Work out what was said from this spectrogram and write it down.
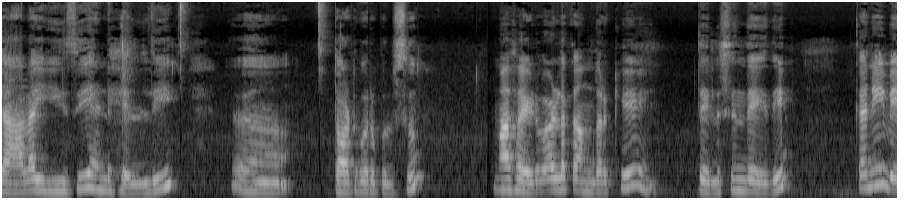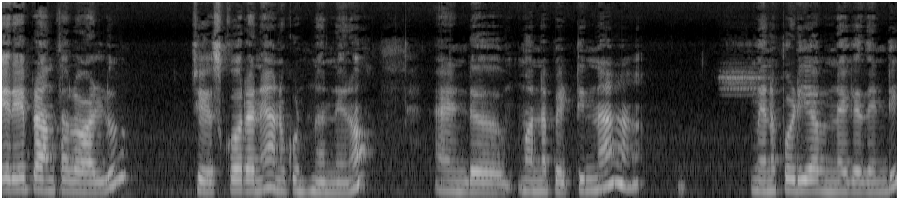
చాలా ఈజీ అండ్ హెల్దీ తోటకూర పులుసు. మా సైడ్ వాళ్ళకి అందరికీ తెలిసిందే ఇది. కానీ వేరే ప్రాంతాల వాళ్ళు చేసుకోరని అనుకుంటున్నాను నేను. అండ్ మొన్న పెట్టిన మినపొడియాలు ఉన్నాయి కదండి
